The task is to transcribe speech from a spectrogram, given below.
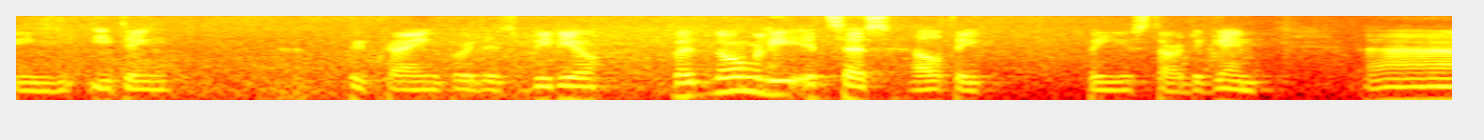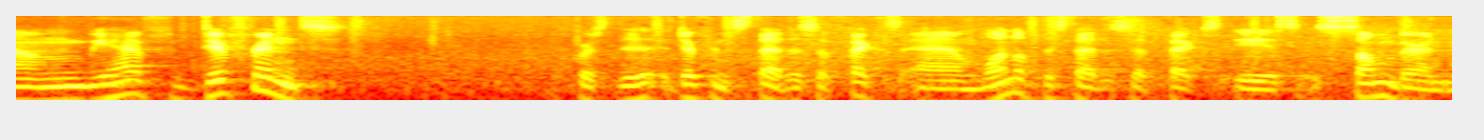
been eating preparing for this video but normally it says healthy when you start the game um, we have different of course different status effects and one of the status effects is sunburn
